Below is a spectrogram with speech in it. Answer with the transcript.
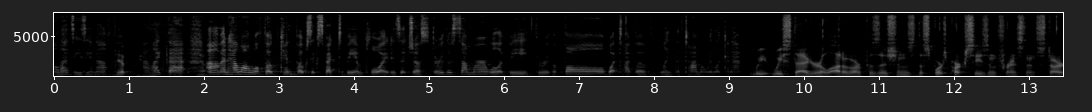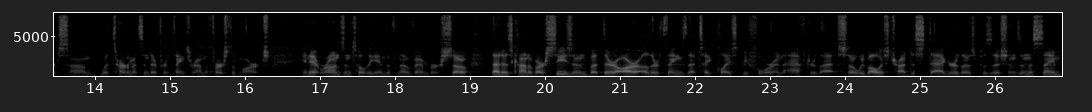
Well, that's easy enough. Yep. I like that. Yep. Um, and how long will folk, can folks expect to be employed? Is it just through the summer? Will it be through the fall? What type of length of time are we looking at? We, we stagger a lot of our positions. The sports park season, for instance, starts um, with tournaments and different things around mm-hmm. the 1st of March and it runs until the end of November. So that is kind of our season, but there are other things that take place before and after that. So we've always tried to stagger those positions, and the same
